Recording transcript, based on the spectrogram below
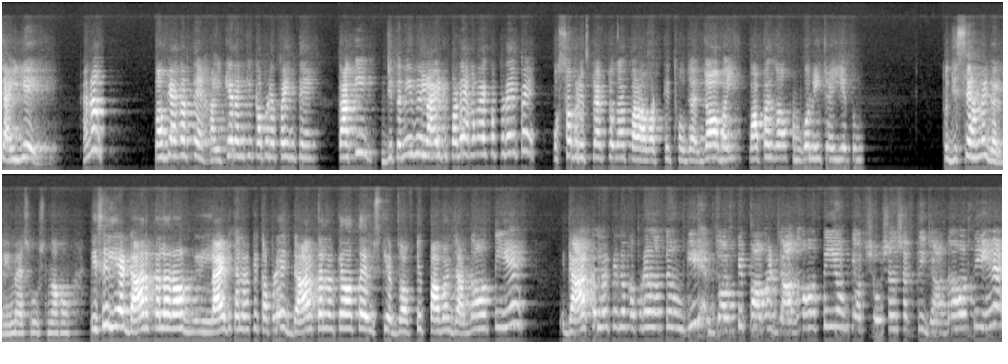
चाहिए, है ना? तो हम क्या करते हैं, हल्के रंग के कपड़े पहनते हैं, ताकि जितनी भी लाइट पड़े हमारे कपड़े पे, वो सब रिफ्लेक्ट हो जाए, परावर्तित हो जाए। जाओ भाई, वापस जाओ, हमको नहीं चाहिए तुम। तो जिससे हमें गर्मी महसूस ना हो। इसीलिए डार्क कलर और लाइट कलर के कपड़े, डार्क कलर क्या होता है, उसकी एब्जॉर्प्टिव पावर ज़्यादा होती है। डार्क कलर के जो कपड़े होते हैं, उनकी एब्जॉर्प्टिव पावर ज़्यादा होती है, उनकी अवशोषण शक्ति ज़्यादा होती है।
